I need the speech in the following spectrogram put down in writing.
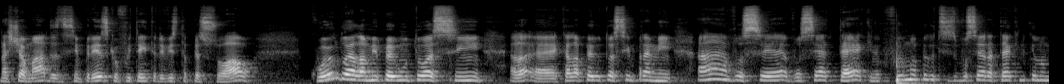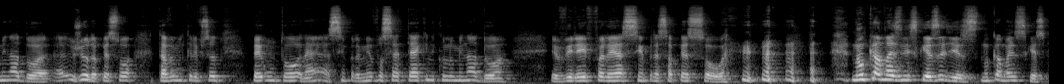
nas chamadas dessa empresa, que eu fui ter entrevista pessoal, quando ela me perguntou assim, ela, é, que ela perguntou assim para mim, ah, você, é, você é técnico? Foi uma pergunta se você era técnico iluminador. Eu juro, a pessoa que estava me entrevistando perguntou, né, assim para mim, você é técnico iluminador. Eu virei e falei assim para essa pessoa. nunca mais me esqueça disso, nunca mais me esqueça.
